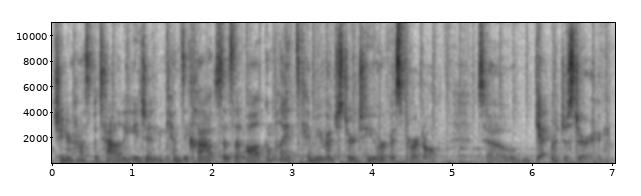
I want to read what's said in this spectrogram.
Junior Hospitality Agent Mackenzie Cloud says that all complaints can be registered to Yorvis portal. So get registering.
